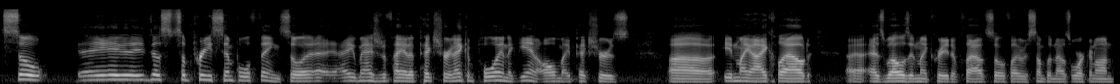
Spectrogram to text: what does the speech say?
so it, it does some pretty simple things. So I, I imagine if I had a picture and I could pull in again all my pictures uh, in my iCloud uh, as well as in my Creative Cloud. So if I was something I was working on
